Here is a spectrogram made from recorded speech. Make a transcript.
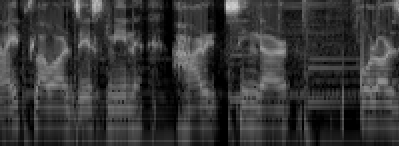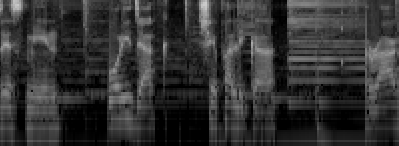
night flower jasmine harsingar coral jasmine পরিজাক শেফালিকা, রাগ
